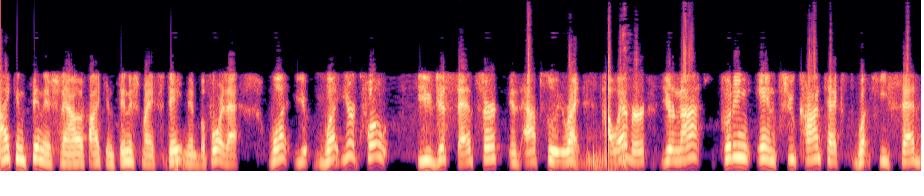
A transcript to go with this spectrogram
I can finish now, if I can finish my statement before that, what you, what your quote you just said, sir, is absolutely right. However, you're not putting into context what he said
